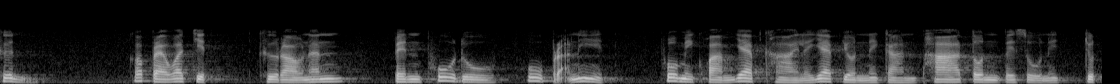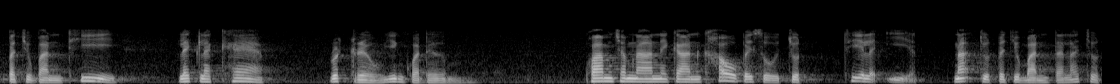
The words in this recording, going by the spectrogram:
ขึ้น ก็แปลว่าจิต คือเรานั้นเป็นผู้ดูผู้ประณีต ผู้มีความแยบคายและแยบยนในการพาตนไปสู่ในจุดปัจจุบันที่เล็กและแคบ รวดเร็วยิ่งกว่าเดิม ความชำนาญในการเข้าไปสู่จุดที่ละเอียดณจุดปัจจุบันแต่ละจุด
